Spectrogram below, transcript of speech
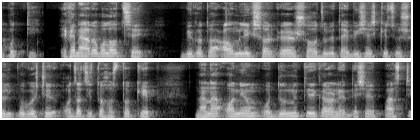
আপত্তি। এখানে আরও বলা হচ্ছে, বিগত আওয়ামী লীগ সরকারের সহযোগিতায় বিশেষ কিছু শিল্প গোষ্ঠীর অযাচিত হস্তক্ষেপ, নানা অনিয়ম ও দুর্নীতির কারণে দেশের পাঁচটি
